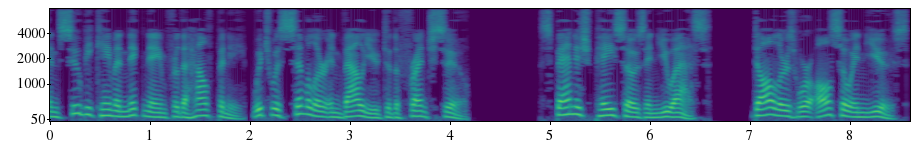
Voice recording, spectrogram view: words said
and sou became a nickname for the halfpenny, which was similar in value to the French sou. Spanish pesos and U.S. Dollars were also in use,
